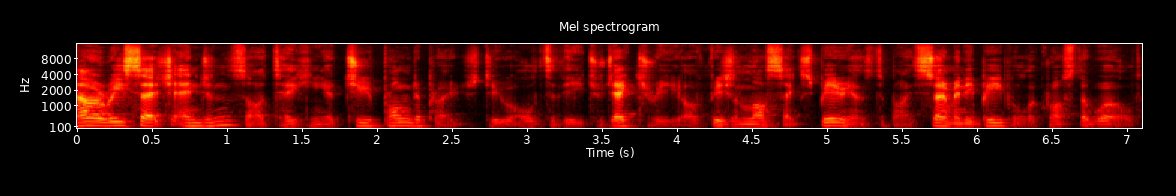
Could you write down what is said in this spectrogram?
Our research engines are taking a two pronged approach to alter the trajectory of vision loss experienced by so many people across the world,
